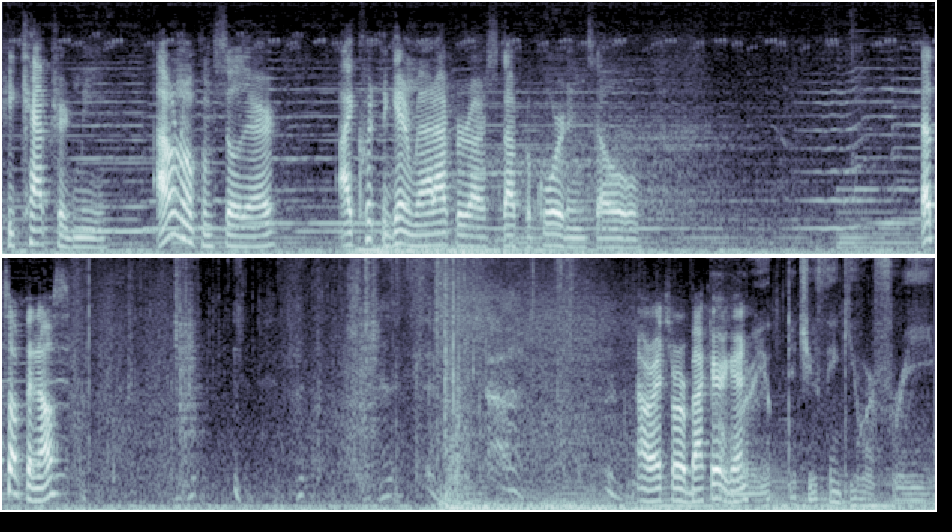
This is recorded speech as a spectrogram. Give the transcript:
He captured me. I don't know if I'm still there. I quit the game right after I stopped recording, so... That's something else. Alright, so we're back here again. You? Did you think you were free?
